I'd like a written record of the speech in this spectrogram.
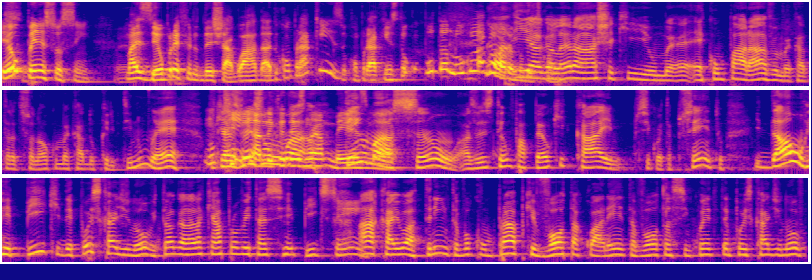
Eu Sim. penso assim. Mas eu prefiro deixar guardado e comprar 15. Eu comprei a 15, estou com puta lucro agora. Não, e a galera acha que é, é comparável o mercado tradicional com o mercado cripto. E não é. Porque não às vezes a liquidez uma, não é a mesma. Tem uma ação, às vezes tem um papel que cai 50% e dá um repique, depois cai de novo. Então a galera quer aproveitar esse repique. Sim. Ah, caiu a 30, vou comprar porque volta a 40, volta a 50, depois cai de novo.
